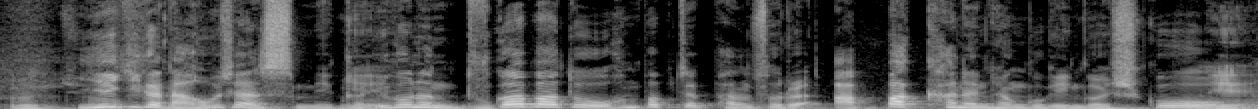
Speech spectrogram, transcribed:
그렇죠. 이 얘기가 나오지 않습니까? 예. 이거는 누가 봐도 헌법재판소를 압박하는 형국인 것이고 예.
